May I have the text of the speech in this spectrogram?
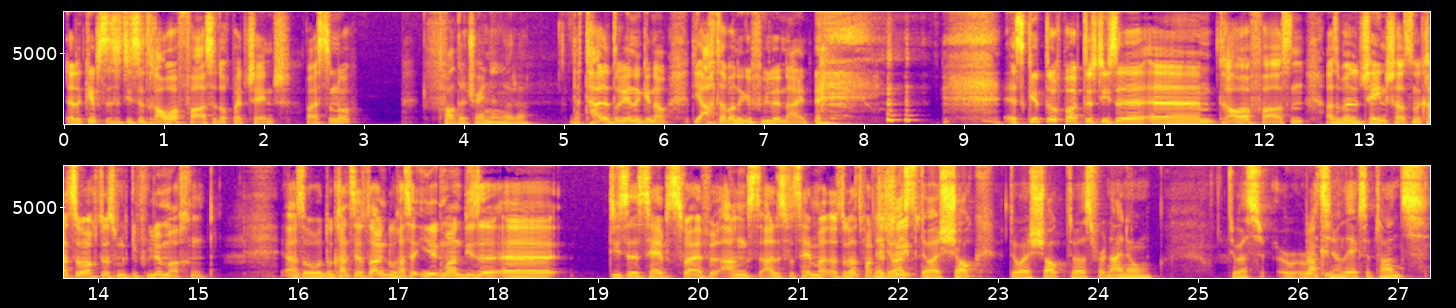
da gibt es diese Trauerphase doch bei Change. Weißt du noch? Der Tränen, oder? Der Teil der Tränen, genau. Die Achterbahn der Gefühle, nein. es gibt doch praktisch diese ähm, Trauerphasen. Also wenn du Change hast, dann kannst du auch das mit Gefühle machen. Also du kannst ja sagen, du hast ja irgendwann diese, äh, diese Selbstzweifel, Angst, alles was hämmert. Also du kannst praktisch. Nee, du, hast, du hast Schock, du hast Schock, du hast Verneinung, du hast rationale Akzeptanz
